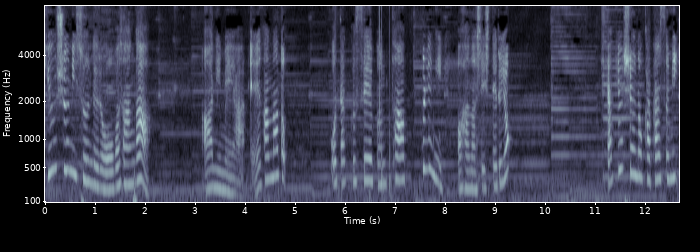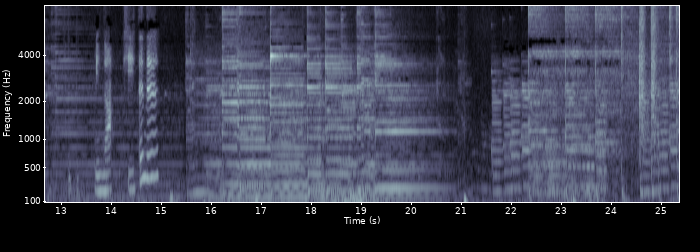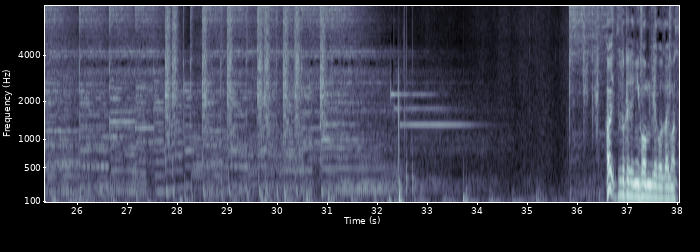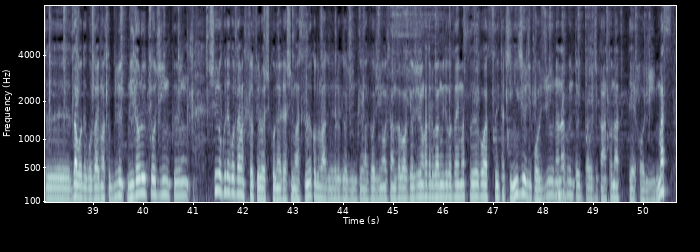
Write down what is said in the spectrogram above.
九州に住んでるおばさんが、アニメや映画など、オタク成分たっぷりにお話ししてるよ。北九州の片隅、みんな聞いてね。はい、続けて2本目でございます。ザボでございます。ミドル巨人くん。収録でございます。一つよろしくお願いいたします。この番組ミドル巨人くんは巨人おじさんザボが巨人を語る番組でございます。5月1日20時57分といったお時間となっております。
